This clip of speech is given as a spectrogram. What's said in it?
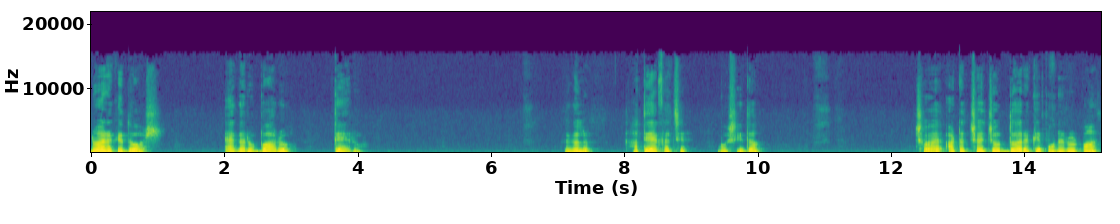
নয় একে দশ, এগারো, বারো, তেরো। গেল। হাতে এক আছে, বসিয়ে দাও। ছয় আট আর ছয় চোদ্দ, আর একে পনেরোর পাঁচ,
